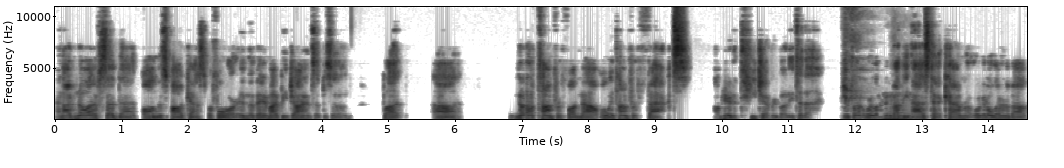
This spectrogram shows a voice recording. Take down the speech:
And I know I've said that on this podcast before in the They Might Be Giants episode. But uh no time for fun now, only time for facts. I'm here to teach everybody today. We're, th- we're learning about the Aztec camera. We're going to learn about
